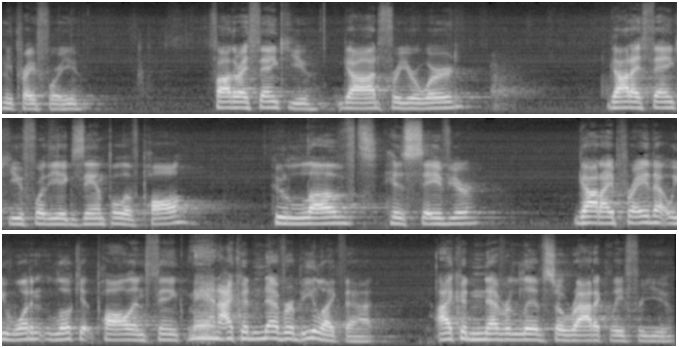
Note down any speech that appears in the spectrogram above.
Let me pray for you. Father, I thank you, God, for your word. God, I thank you for the example of Paul, who loved his Savior. God, I pray that we wouldn't look at Paul and think, man, I could never be like that. I could never live so radically for you.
